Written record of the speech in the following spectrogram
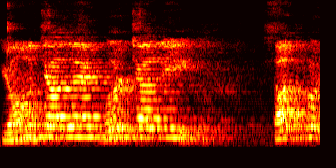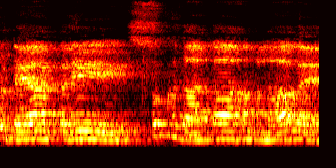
ਕਿਉਂ ਚਾਲੈ ਗੁਰ ਚਾਲੀ? ਸਤਿਗੁਰ ਦਇਆ ਕਰੇ, ਸੁਖ ਦਾਤਾ ਹਮ ਲਾਵੇ।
